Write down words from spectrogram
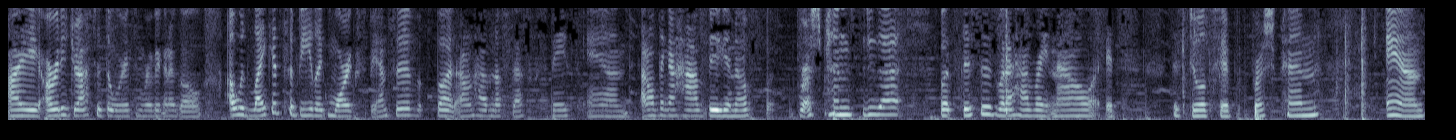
I already drafted the words and where they're gonna go. I would like it to be like more expansive, but I don't have enough desk space and I don't think I have big enough brush pens to do that. But this is what I have right now. It's this dual tip brush pen and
